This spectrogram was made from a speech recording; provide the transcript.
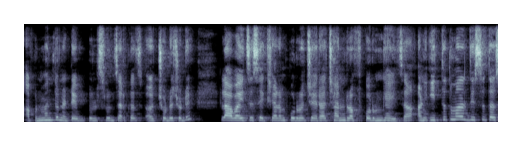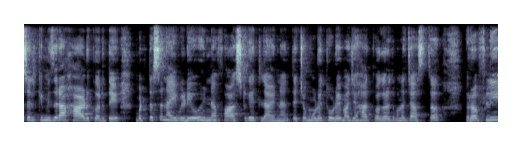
आपण म्हणतो ना टेबल स्पूनसारखंच छोटे छोटे लावायचे सेक्शन आणि पूर्ण चेहरा छान रफ करून घ्यायचा. आणि इथं तुम्हाला दिसत असेल की मी जरा हार्ड करते बट तसं नाही. व्हिडिओ हिना फास्ट घेतला आहे ना त्याच्यामुळे थोडे माझे हात वगैरे तुम्हाला जास्त रफली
